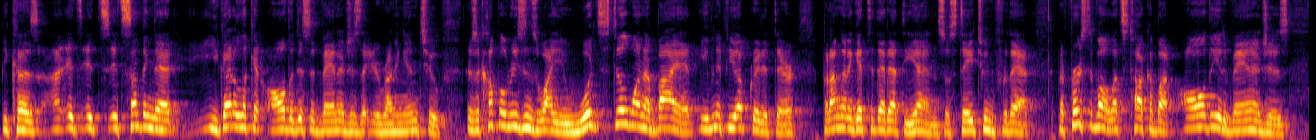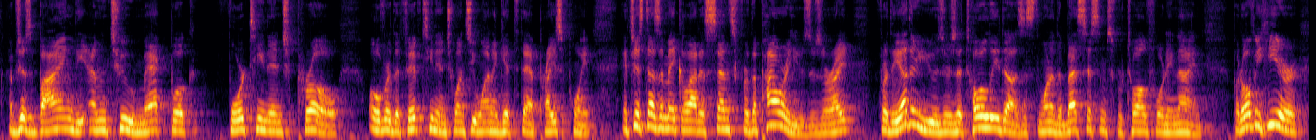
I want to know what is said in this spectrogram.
because uh, it's, it's, it's something that you got to look at all the disadvantages that you're running into. There's a couple reasons why you would still want to buy it, even if you upgrade it there, but I'm going to get to that at the end, so stay tuned for that. But first of all, let's talk about all the advantages of just buying the M2 MacBook 14 inch Pro over the 15 inch once you want to get to that price point. It just doesn't make a lot of sense for the power users, all right? For the other users, it totally does. It's one of the best systems for 1249. But over here,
